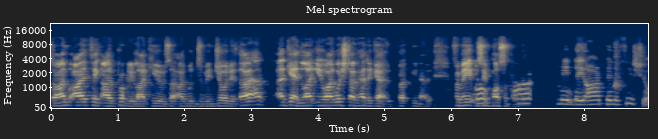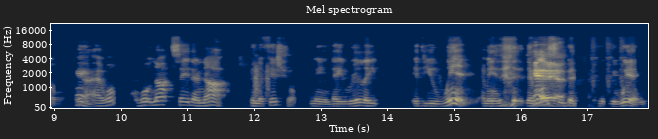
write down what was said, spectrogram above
So I'm, I think I probably like you that I wouldn't have enjoyed it. Though I, again, like you, I wished I'd had a go, but you know, for me it was Well, impossible. are- I mean, they are beneficial. Yeah, I won't. I will not say they're not beneficial. I mean, they really, if you win, I mean, they're Yeah, mostly yeah. beneficial if you win.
